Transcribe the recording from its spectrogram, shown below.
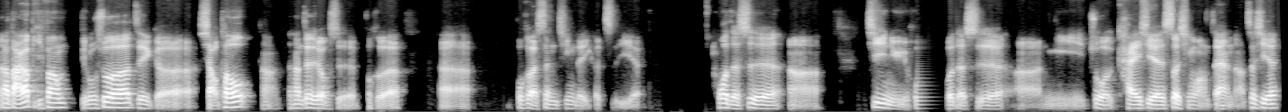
那打个比方，比如说这个小偷啊，那这就是不合呃不合圣经的一个职业，或者是啊妓女或者是啊你做开一些色情网站啊，这些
